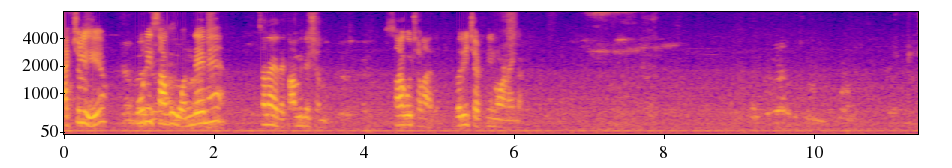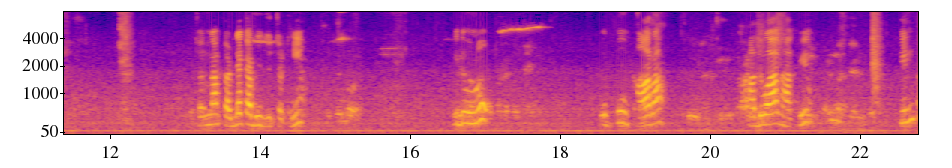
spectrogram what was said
ಆ್ಯಕ್ಚುಲಿ ಪೂರಿ ಸಾಗು ಒಂದೇನೆ ಚೆನ್ನಾಗಿದೆ ಕಾಂಬಿನೇಷನ್. ಸಾಗು ಚೆನ್ನಾಗಿದೆ. ಬರೀ ಚಟ್ನಿ ನೋಡೋಣ ಈಗ. ಚೆನ್ನಾಗಿ ಕಡಲೆಕಾಯಿ ಚಟ್ನಿ. ಇದು ಉಪ್ಪು, ಖಾರ, ಹದವಾಗಿ ಹಾಕಿ ತಿಂದ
